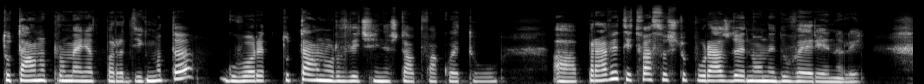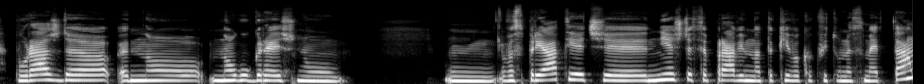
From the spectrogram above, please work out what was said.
тотално променят парадигмата, говорят тотално различни неща от това, което а, правят и това също поражда едно недоверие, нали? Поражда едно много грешно възприятие, че ние ще се правим на такива, каквито не сме там,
